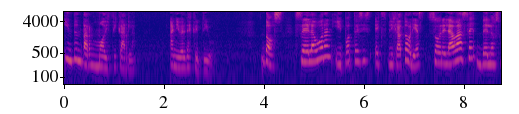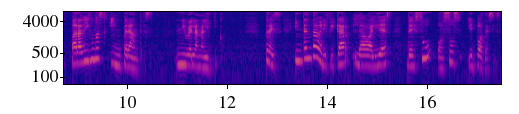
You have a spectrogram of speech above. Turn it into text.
intentar modificarla a nivel descriptivo. 2. Se elaboran hipótesis explicatorias sobre la base de los paradigmas imperantes, nivel analítico. 3. Intenta verificar la validez de su o sus hipótesis,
